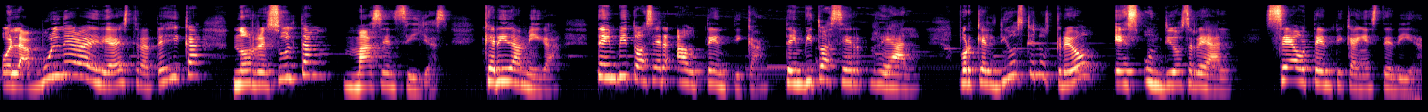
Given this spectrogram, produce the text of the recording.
o la vulnerabilidad estratégica nos resultan más sencillas. Querida amiga, te invito a ser auténtica, te invito a ser real, porque el Dios que nos creó es un Dios real. Sea auténtica en este día.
